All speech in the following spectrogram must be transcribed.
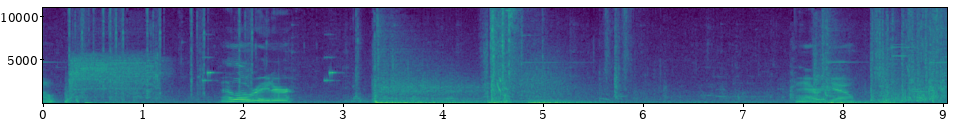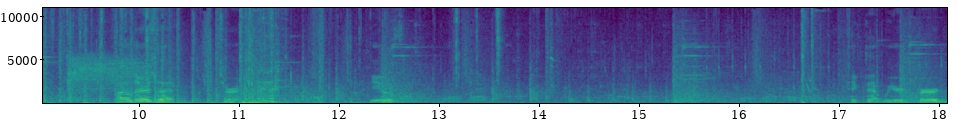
Oh. Hello, Raider. There we go. Oh, there's that turret. Beautiful. Take that weird bird.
